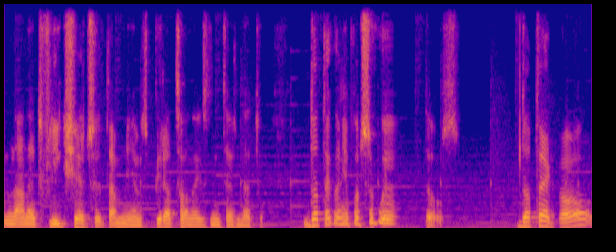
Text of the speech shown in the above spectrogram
na Netflixie, czy tam, nie wiem, spiraconych z internetu. Do tego nie potrzebuję Windows. Do tego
